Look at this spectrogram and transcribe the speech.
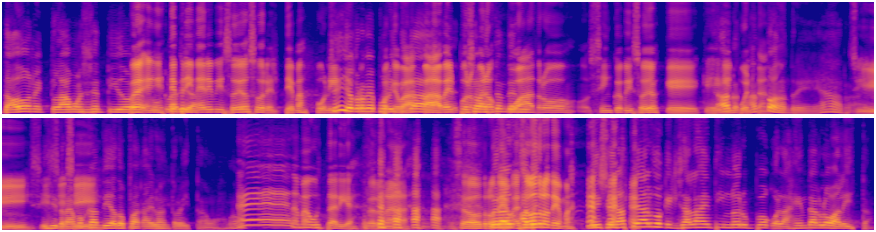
dado en el clavo en ese sentido. Pues, con en este claridad. primer episodio sobre el tema político. yo creo que porque va, política, va a haber por lo menos cuatro o cinco episodios que, que es importante. tanto, Andrés, ah, rayos. Sí, sí, Y si sí, traemos sí. candidatos para acá y los entrevistamos. ¿no? Eh, no me gustaría, pero nada. Eso es otro Pero, tema. Eso es otro tema. Mencionaste algo que quizás la gente ignora un poco, la agenda globalista.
